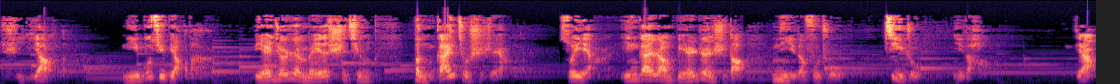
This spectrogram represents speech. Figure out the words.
是一样的，你不去表达，别人就认为的事情本该就是这样的。所以啊，应该让别人认识到你的付出，记住。你的好。第二，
